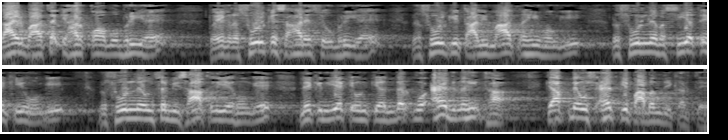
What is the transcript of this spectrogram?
ظاہر بات ہے کہ ہر قوم ابھری ہے۔ تو ایک رسول کے سہارے سے ابھری ہے۔ رسول کی تعلیمات نہیں ہوں گی۔ رسول نے وسیعتیں کی ہوں گی۔ رسول نے ان سے مساق لیے ہوں گے۔ لیکن یہ کہ ان کے اندر وہ عہد نہیں تھا۔ کہ اپنے اس عہد کی پابندی کرتے۔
